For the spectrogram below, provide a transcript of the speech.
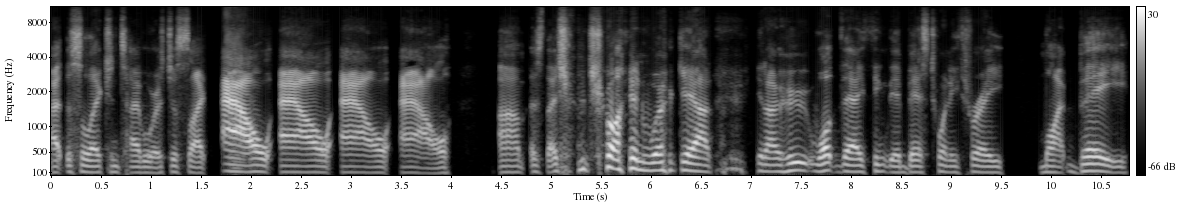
at the selection table where it's just like ow, ow, ow, ow. Um, as they try and work out, you know, who what they think their best 23 might be.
